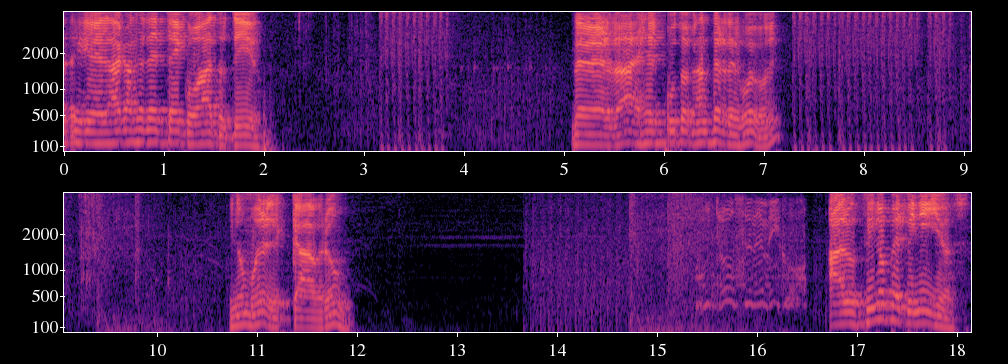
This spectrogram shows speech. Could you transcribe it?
Es que el T4, tío. De verdad, es el puto cáncer del juego, ¿eh? Y no muere el cabrón. U2 enemigo. Alucino pepinillos.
